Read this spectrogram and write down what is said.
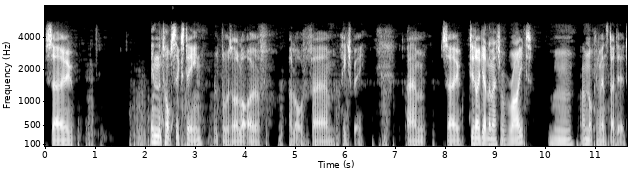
So in the top 16, there was a lot of a lot of um, HB. Um, so did I get the matter right? Mm, I'm not convinced I did.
